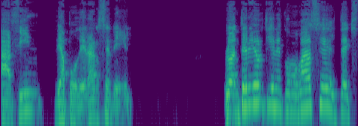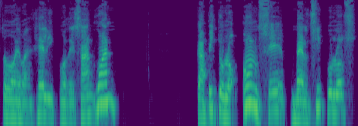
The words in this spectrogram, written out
a fin de apoderarse de él. Lo anterior tiene como base el texto evangélico de San Juan, capítulo 11, versículos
